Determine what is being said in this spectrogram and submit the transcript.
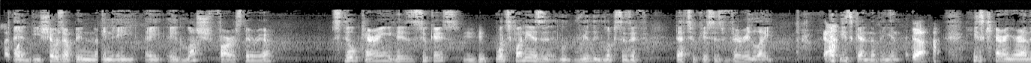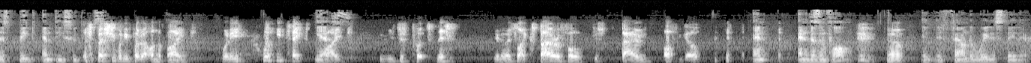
Exactly. and he shows up in in a, a, a lush forest area, still carrying his suitcase. Mhm. What's funny is it really looks as if that suitcase is very light. Yeah. He's got nothing in there. yeah, He's carrying around this big empty suitcase. especially when he put it on the bike. When he when he takes the Yes. bike, he just puts this. You know, it's like styrofoam, just down, off you go. and and it doesn't fall. Yeah, It, it found a way to stay there.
